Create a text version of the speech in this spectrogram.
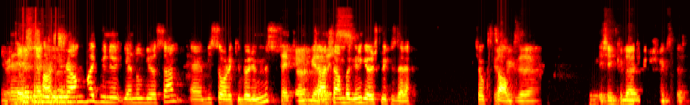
Evet, ee, çarşamba günü yanılmıyorsam e, bir sonraki bölümümüz. Tekrar bir Çarşamba günü görüşmek üzere. Çok görüşmek sağ olun. Üzere. Teşekkürler. Görüşmek üzere.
